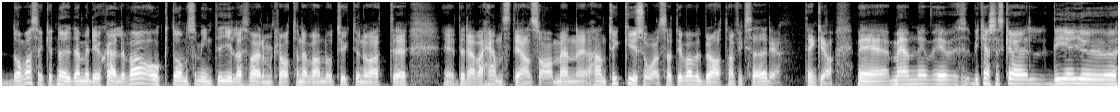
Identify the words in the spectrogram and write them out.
de var säkert nöjda med det själva och de som inte gillar Sverigedemokraterna var nog, tyckte nog att eh, eh, det där var hemskt det han sa. Men eh, han tycker ju så, så det var väl bra att han fick säga det, tänker jag. Eh, men, men vi kanske ska, det är ju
